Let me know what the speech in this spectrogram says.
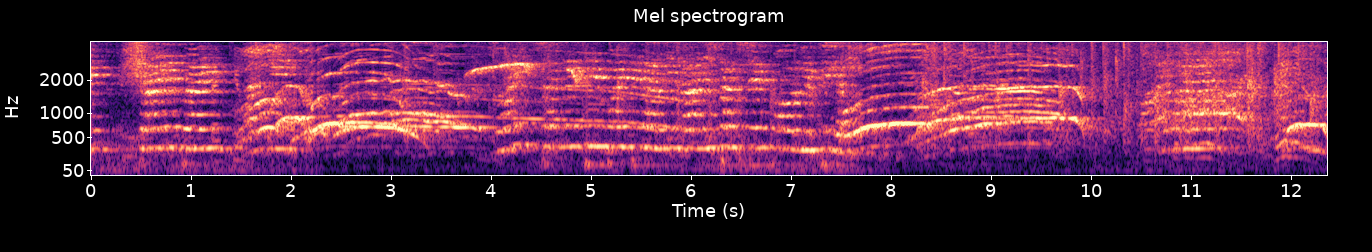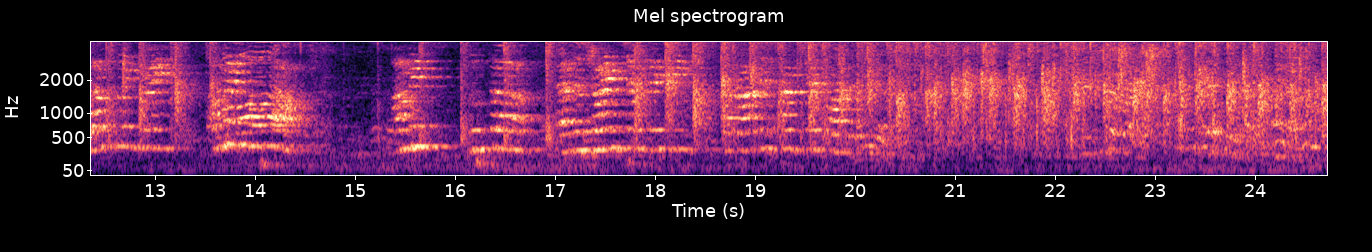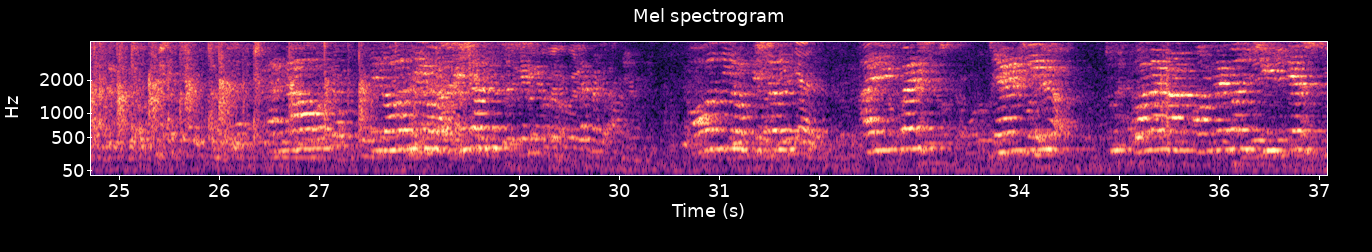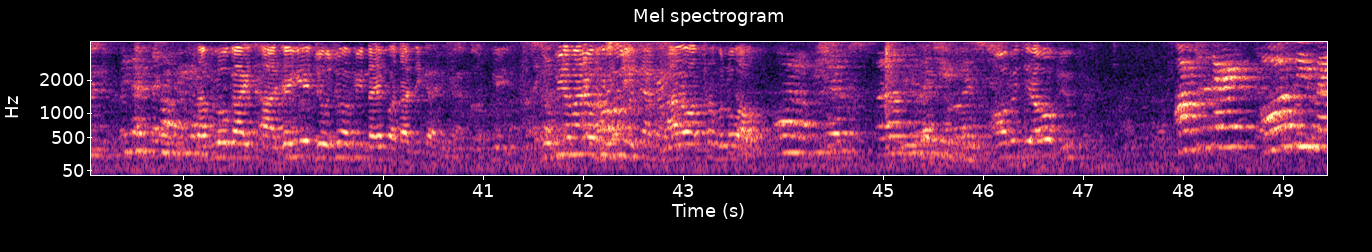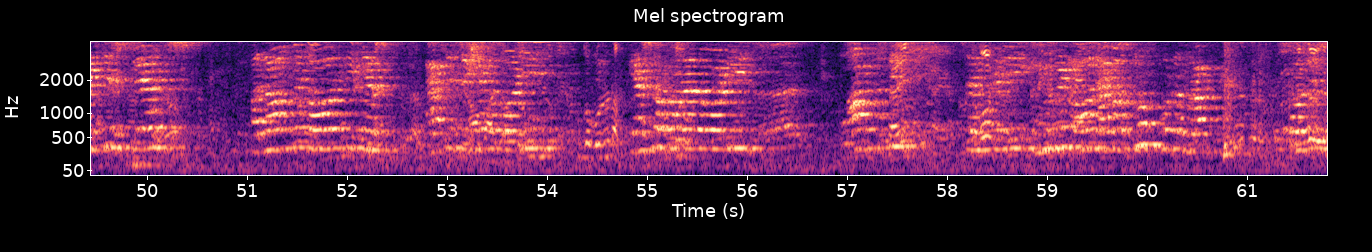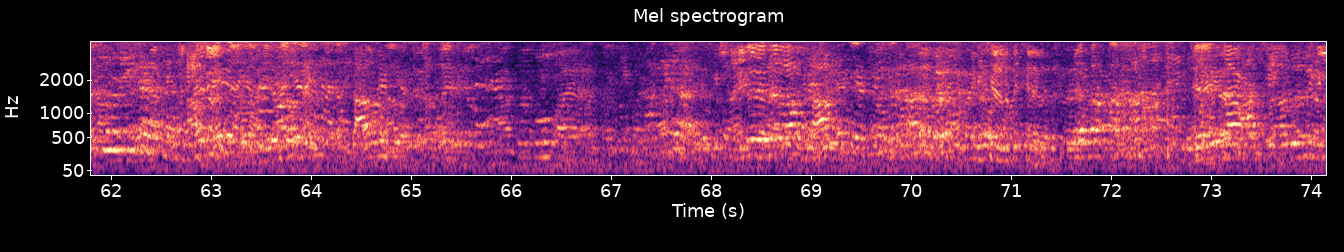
लीजिए जो जो अभी नए पदाधिकारी हैं जो भी हमारे ऑफिशियल आओ आप सब लोग आओ। ऑल ऑफिशियल्स आओ भी जाओ after that all the matches players along with all the appreciation bodies उनको बोलो ना। पीछे ले लो पीछे ले लो जय साहब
